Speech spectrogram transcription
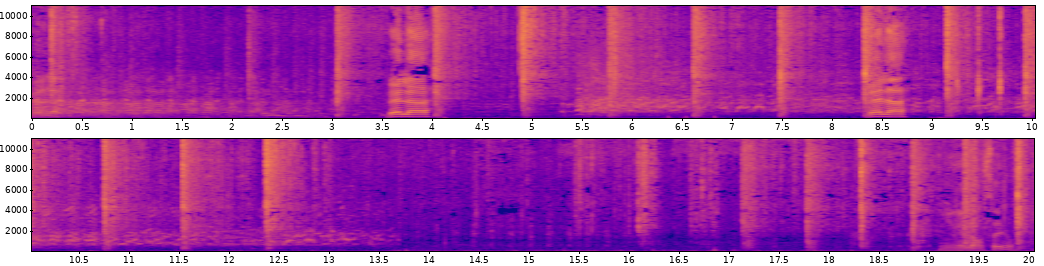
Bella. Bella. Bella. Hingal ako sa'yo.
